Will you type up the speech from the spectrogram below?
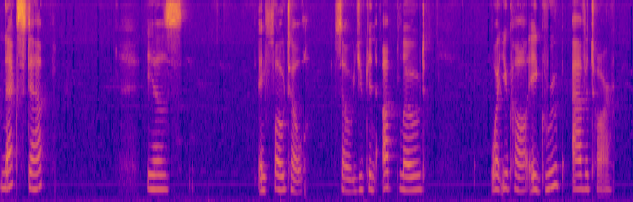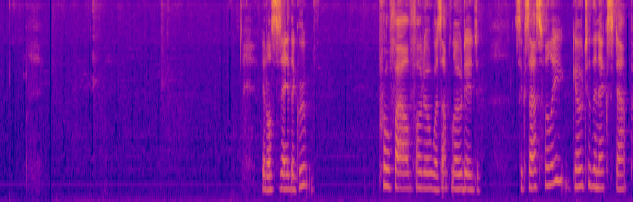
Next step is a photo. So you can upload what you call a group avatar. It'll say the group profile photo was uploaded successfully. Go to the next step.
